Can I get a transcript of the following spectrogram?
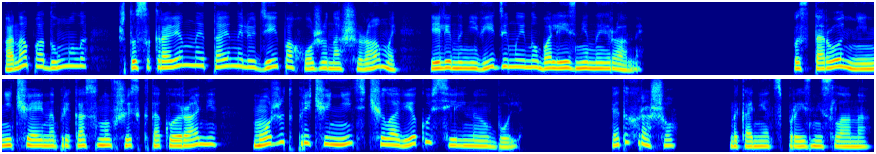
Она подумала, что сокровенные тайны людей похожи на шрамы или на невидимые, но болезненные раны. Посторонний, нечаянно прикоснувшись к такой ране, может причинить человеку сильную боль. «Это хорошо», — наконец произнесла она.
